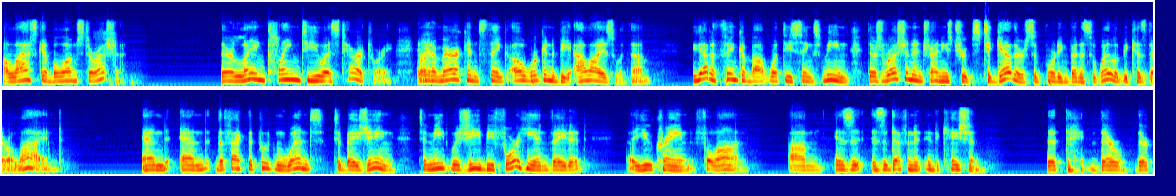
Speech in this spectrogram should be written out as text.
Alaska belongs to Russia. They're laying claim to U.S. territory, and Right. yet Americans think, oh, we're going to be allies with them. You got to think about what these things mean. There's Russian and Chinese troops together supporting Venezuela because they're aligned. And and the fact that Putin went to Beijing to meet with Xi before he invaded uh, Ukraine full on um, is a, is a definite indication that they, they're they're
